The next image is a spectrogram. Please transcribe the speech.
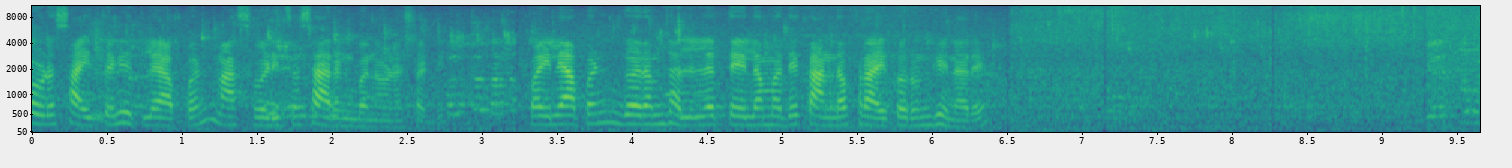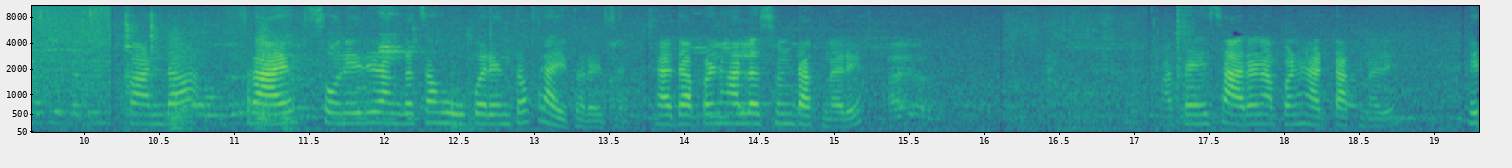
एवढं साहित्य घेतलं आहे आपण मासवडीचं सारण बनवण्यासाठी. पहिले आपण गरम झालेल्या तेलामध्ये कांदा फ्राय करून घेणार आहे. कांदा फ्राय सोनेरी रंगाचा होऊपर्यंत फ्राय करायचा आहे. ह्यात आपण हा लसूण टाकणार आहे. आता हे सारण आपण ह्यात टाकणार आहे. हे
